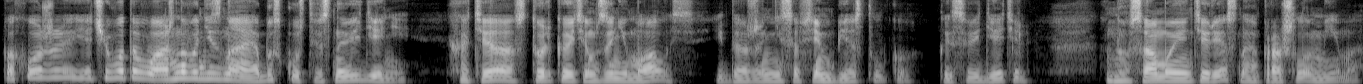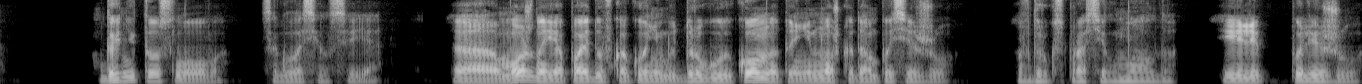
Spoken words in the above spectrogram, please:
Похоже, я чего-то важного не знаю об искусстве сновидений. Хотя столько этим занималась, и даже не совсем без толку, ты свидетель. Но самое интересное прошло мимо». «Да не то слово», — согласился я. «А можно я пойду в какую-нибудь другую комнату и немножко там посижу?» — вдруг спросил Малдо. «Или полежу.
